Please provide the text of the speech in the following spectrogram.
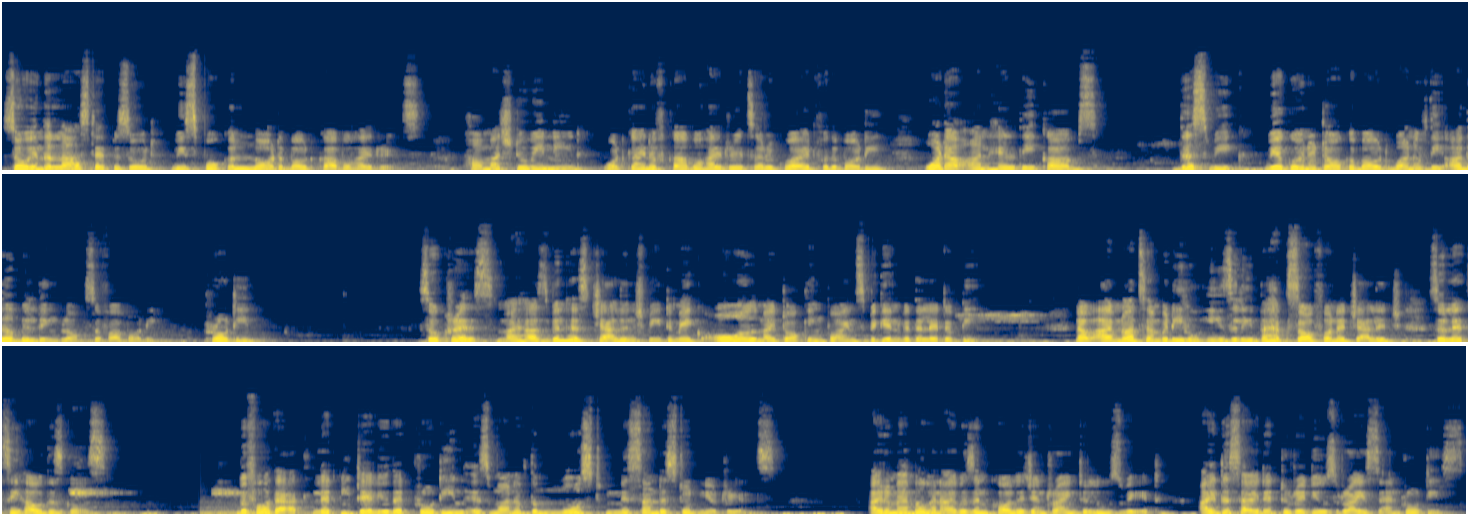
So, in the last episode, we spoke a lot about carbohydrates. How much do we need? What kind of carbohydrates are required for the body? What are unhealthy carbs? This week, we are going to talk about one of the other building blocks of our body protein. So, Chris, my husband, has challenged me to make all my talking points begin with the letter P. Now, I'm not somebody who easily backs off on a challenge, so let's see how this goes. Before that, let me tell you that protein is one of the most misunderstood nutrients. I remember when I was in college and trying to lose weight, I decided to reduce rice and rotis.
